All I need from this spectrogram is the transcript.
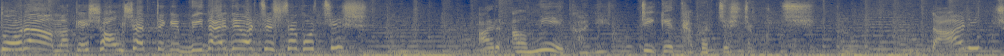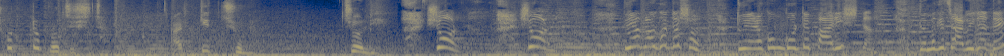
তোরা আমাকে সংসার থেকে বিদায় দেওয়ার চেষ্টা করছিস? আর আমি এখানে টিকে থাকার চেষ্টা করছি। তারই ছোট্ট প্রচেষ্টা। আর কিচ্ছু না। চলি। শোন শোন তুই আমার কথা শোন। তুই এরকম করতে পারিস না। তুই আমাকে চাবিটা দে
